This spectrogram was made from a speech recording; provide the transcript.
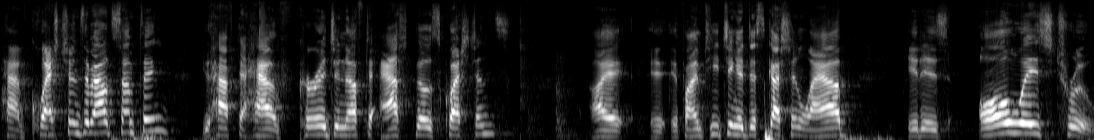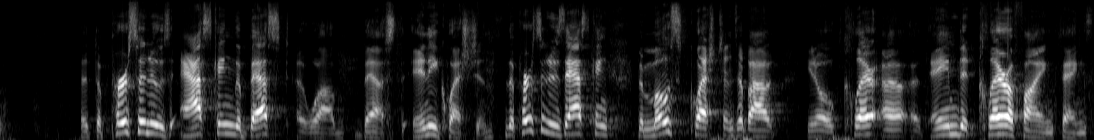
have questions about something, you have to have courage enough to ask those questions. I, if I'm teaching a discussion lab, it is always true that the person who's asking the best, uh, well, best, any question, the person who's asking the most questions about, you know, uh, aimed at clarifying things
